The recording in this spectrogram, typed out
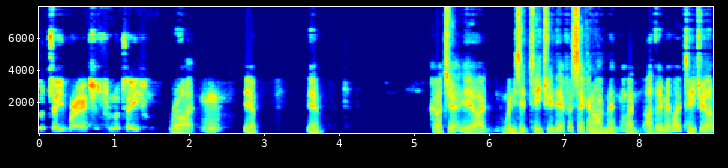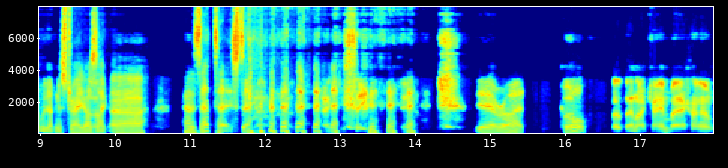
the tea branches from the tea. Right. Mm. Gotcha. Yeah. I when you said tea tree there for a second, I meant I, I thought you meant like tea tree like we got in Australia. I was like, uh, how does that taste? Yeah. yeah. Right. Cool. But then I came back home,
